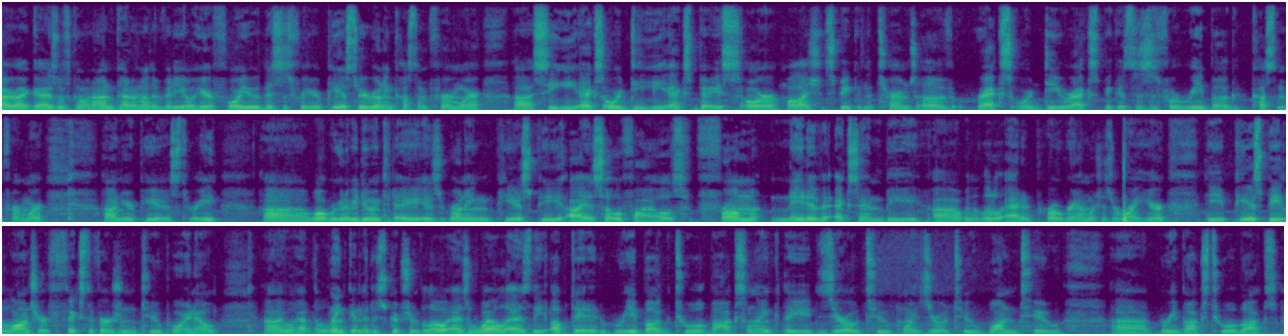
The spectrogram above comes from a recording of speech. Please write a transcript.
Alright guys, what's going on? Got another video here for you. This is for your PS3 running custom firmware, uh, CEX or DEX base, or, well I should speak in the terms of REX or DREX, because this is for Rebug custom firmware on your PS3. Uh, what we're going to be doing today is running PSP ISO files from native XMB uh, with a little added program, which is right here, the PSP Launcher Fixed Version 2.0. I will have the link in the description below as well as the updated Rebug Toolbox link, the 02.0212 uh, Toolbox.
